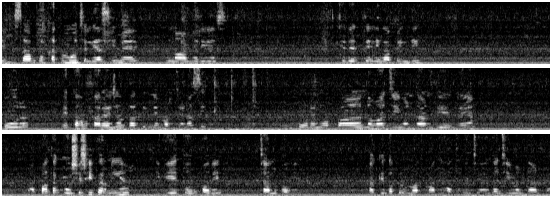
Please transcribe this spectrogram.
ਇੱਕ ਹਿਸਾਬ ਦਾ ਖਤਮ ਹੋ ਚੱਲਿਆ ਸੀ, ਮੈਂ ਨਾ ਮੇਰੀ ਇਸ ਇਹਦੇ ਤੇ ਨਿਗਾਹ ਪੈਂਦੀ। ਹੋਰ ਇੱਕ ਹਫ਼ਤਾ ਰਹਿ ਜਾਂਦਾ ਤੇ ਇਹਨੇ ਮਰ ਜਾਣਾ ਸੀ। ਹੁਣ ਇਹਨੂੰ ਆਪਾਂ ਨਵਾਂ ਜੀਵਨ ਦਾਨ ਦੇ ਰਹੇ ਹਾਂ। ਆਪਾਂ ਤਾਂ ਕੋਸ਼ਿਸ਼ ਹੀ ਕਰਨੀ ਆ ਕਿ ਇਹ ਤੁਰ ਪਾਵੇ, ਚੱਲ ਪਾਵੇ। ਅੱਗੇ ਤਾਂ ਪਰਮਾਤਮਾ ਦੇ ਹੱਥ ਵਿੱਚ ਹੈ ਇਹਦਾ ਜੀਵਨ ਦਾਨ ਦਾ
